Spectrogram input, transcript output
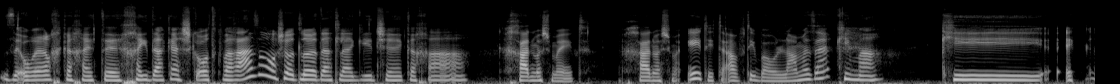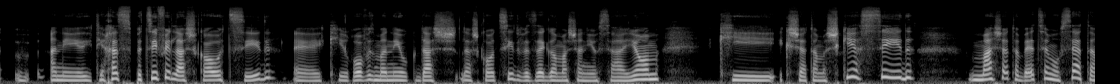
זה עורר לך ככה את אה, חיידק ההשקעות כבר אז, או שעוד לא ידעת להגיד שככה... חד משמעית. חד משמעית, התאהבתי בעולם הזה. כי מה? כי אה, אני אתייחס ספציפית להשקעות סיד, אה, כי רוב זמני הוקדש להשקעות סיד, וזה גם מה שאני עושה היום. כי כשאתה משקיע סיד, מה שאתה בעצם עושה, אתה,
